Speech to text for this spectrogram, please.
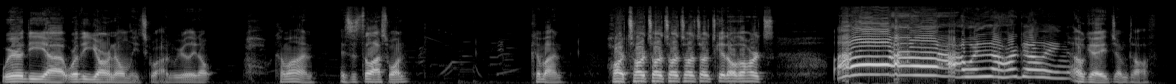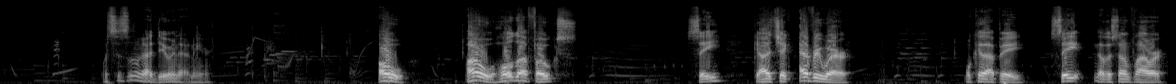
We're the uh, we're the yarn only squad. We really don't. Oh, come on. Is this the last one? Come on. Hearts, hearts, hearts, hearts, hearts, hearts. Get all the hearts. Ah! Where did the heart going? Okay, jumped off. What's this little guy doing down here? Oh. Oh, hold up, folks. See? Gotta check everywhere. What could that be? See? Another sunflower.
